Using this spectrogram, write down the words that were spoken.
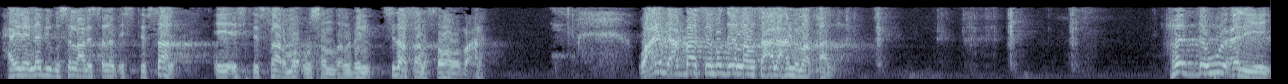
maxaa yeele nebigu sal alay slam istifsaal iyo istifsaar ma uusan dalbin sidaasaana sawaaba macna وعن ابن عباس رضي الله تعالى عنهما قال رد وعلي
